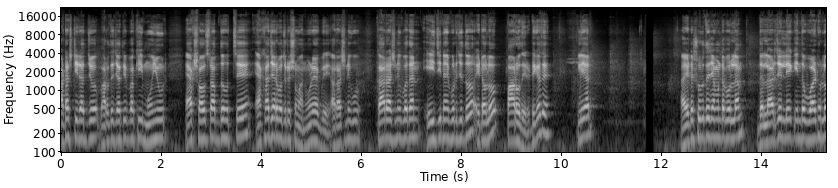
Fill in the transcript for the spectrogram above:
আঠাশটি রাজ্য। ভারতের জাতীয় পাখি ময়ূর এক সহস্রাব্দ হচ্ছে এক হাজার বছরের সমান। মনে রাখবে। আর রাসায়নিক কার রাসায়নিক উপাদান এই জি নামে পরিচিত? এটা হলো পারদের। ঠিক আছে? ক্লিয়ার আর এটা শুরুতে যেমনটা বললাম the largest lake in the world হলো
